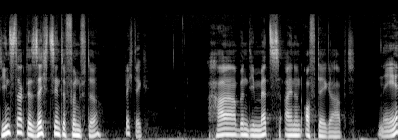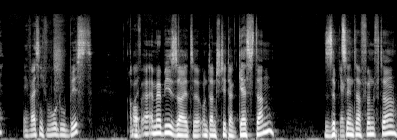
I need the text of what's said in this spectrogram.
Dienstag, der 16.05. Richtig. haben die Mets einen Off-Day gehabt. Nee, ich weiß nicht, wo du bist. Aber auf der MLB-Seite. Und dann steht da gestern, 17.05.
